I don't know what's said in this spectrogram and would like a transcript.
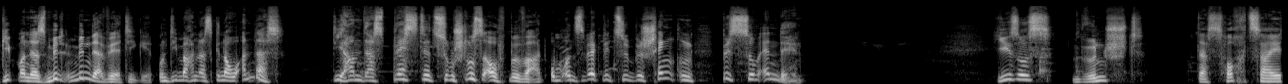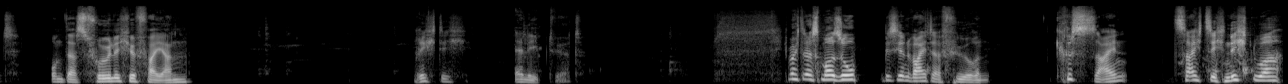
gibt man das Minderwertige. Und die machen das genau anders. Die haben das Beste zum Schluss aufbewahrt, um uns wirklich zu beschenken bis zum Ende hin. Jesus wünscht, dass Hochzeit und das fröhliche Feiern richtig erlebt wird. Ich möchte das mal so ein bisschen weiterführen. Christsein zeigt sich nicht nur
